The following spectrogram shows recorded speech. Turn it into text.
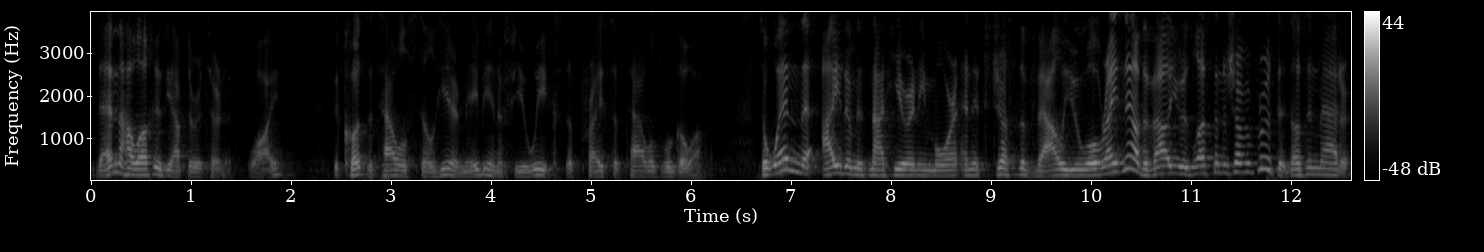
Then the halach is you have to return it. Why? Because the towel is still here, maybe in a few weeks the price of towels will go up. So when the item is not here anymore and it's just the value, well, right now the value is less than a Shavapruta. It doesn't matter.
